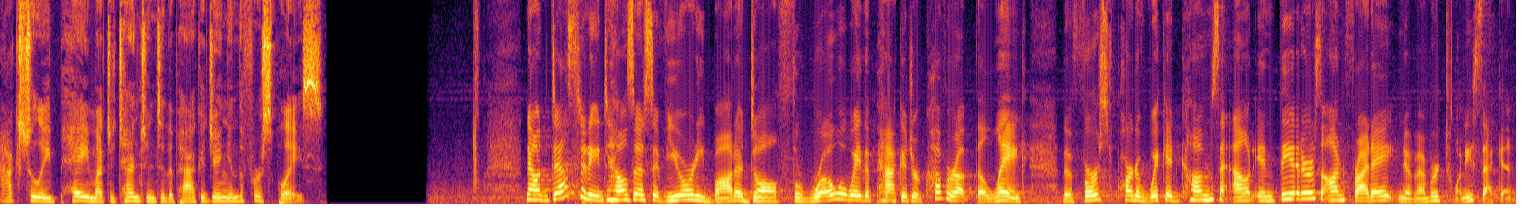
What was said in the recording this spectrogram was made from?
actually pay much attention to the packaging in the first place. Now, Destiny tells us if you already bought a doll, throw away the package or cover up the link. The first part of Wicked comes out in theaters on Friday, November 22nd.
